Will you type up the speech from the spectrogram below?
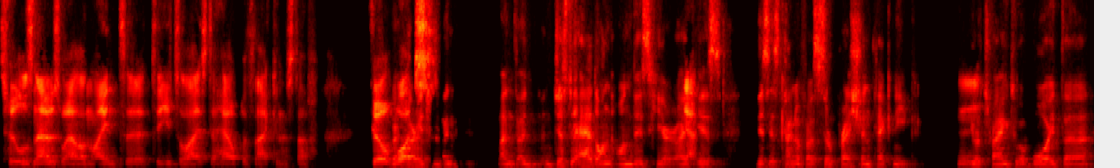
tools now as well online to to utilize to help with that kind of stuff. Cool. What's... Very true. And, and, just to add on on this here, right, yeah. is this is kind of a suppression technique. Mm. You're trying to avoid the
